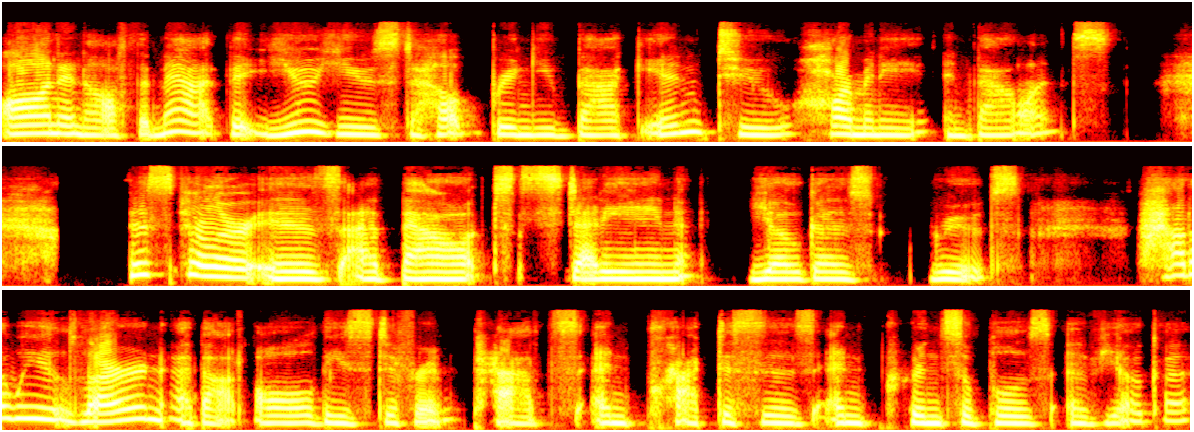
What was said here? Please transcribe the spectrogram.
on and off the mat that you use to help bring you back into harmony and balance. This pillar is about studying yoga's roots. How do we learn about all these different paths and practices and principles of yoga?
